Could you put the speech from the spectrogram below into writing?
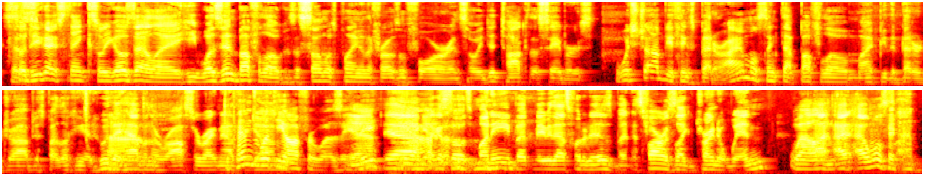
So do you guys think? So he goes to L.A. He was in Buffalo because his son was playing in the Frozen Four, and so he did talk to the Sabres. Which job do you think's better? I almost think that Buffalo might be the better job just by looking at who they have on their roster right now. Um, depends what the offer was, Andy. Yeah, Yeah, I guess so. It's money, but maybe that's what it is. But as far as like trying to win, Well, I, I, I almost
